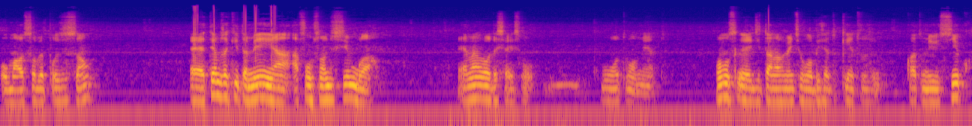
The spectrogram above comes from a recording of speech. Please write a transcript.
O mouse sobre a posição. É, temos aqui também a, a função de simular. É, mas vou deixar isso em um outro momento. Vamos editar novamente o objeto 500 4005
